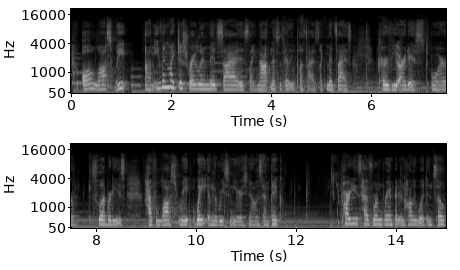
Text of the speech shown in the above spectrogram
have all lost weight um, even like just regular mid-size, like not necessarily plus size, like mid-size curvy artists or celebrities have lost weight in the recent years. You know, Ozempic parties have run rampant in Hollywood, and so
